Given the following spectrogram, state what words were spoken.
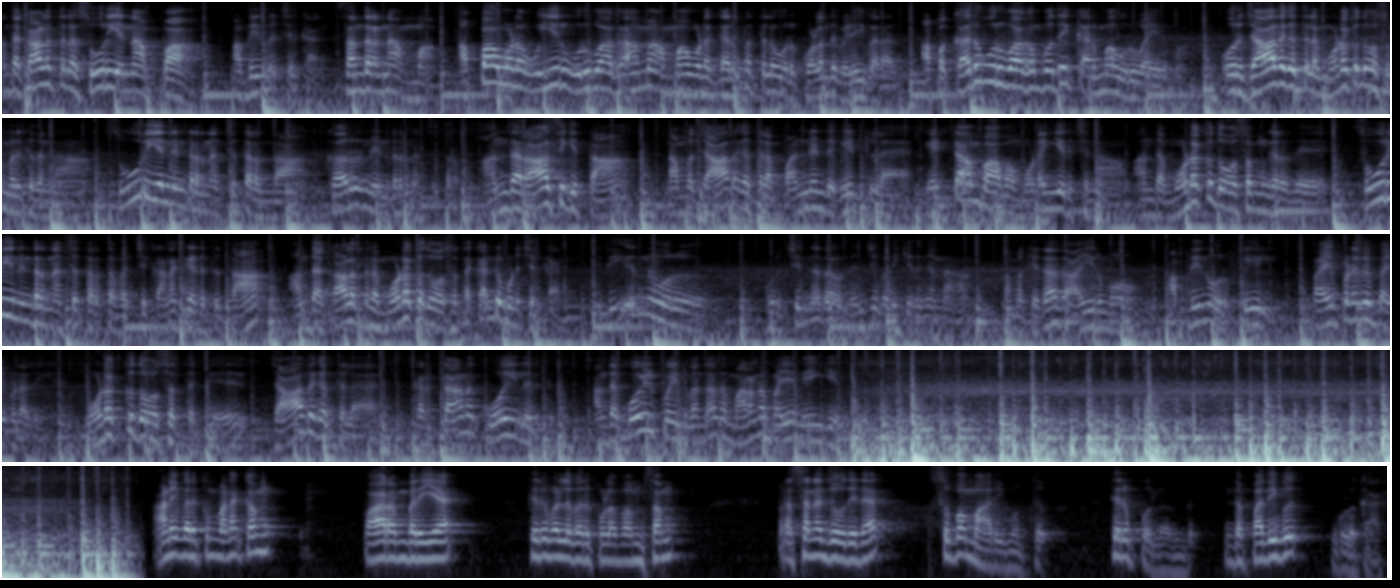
அந்த காலத்தில் சூரியன்னா அப்பா அப்படின்னு வச்சுருக்காங்க. சந்திரன்னா அம்மா. அப்பாவோட உயிர் உருவாகாமல் அம்மாவோட கர்ப்பத்தில் ஒரு குழந்தை வெளியே வராது. அப்போ கரு உருவாகும் போதே கர்மா உருவாயிருமா? ஒரு ஜாதகத்தில் முடக்கு தோஷம் இருக்குதுன்னா சூரியன் நின்ற நட்சத்திரம் தான் கரு நின்ற நட்சத்திரம். அந்த ராசிக்கு தான் நம்ம ஜாதகத்தில் பன்னெண்டு வீட்டில் எட்டாம் பாவம் முடங்கிருச்சுன்னா அந்த முடக்கு தோஷம்ங்கிறது சூரியன் என்ற நட்சத்திரத்தை வச்சு கணக்கெடுத்து தான் அந்த காலத்தில் முடக்கு தோஷத்தை கண்டுபிடிச்சிருக்காங்க. திடீர்னு ஒரு ஒரு சின்னதாக நெஞ்சு வலிக்குதுங்கன்னா நமக்கு ஏதாவது ஆயிருமோ அப்படின்னு ஒரு ஃபீல் பயப்படவே பயப்படாதீங்க. முடக்கு தோஷத்துக்கு ஜாதகத்தில் கரெக்டான கோயில் இருக்குது. அந்த கோயில் போயிட்டு வந்தால் அந்த மரண பையன் நீங்கிடும் அனைவருக்கும் வணக்கம். பாரம்பரிய திருவள்ளுவர் குலவம்சம். பிரசன்ன ஜோதிடர் சுபமாரிமுத்து திருப்பூர்லேருந்து இந்த பதிவு உங்களுக்காக.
